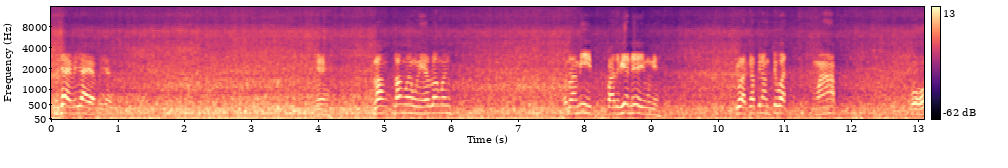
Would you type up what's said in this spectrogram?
ไม่ใช่ไม่ใช่ครับไม่ใช่เนี่ยลองลองเมืองมึงนี่ครับลองเมืองมันว่ามีปลาตะเพียนเนี่ยมึงนี่ยจวดครับพี่น้องจวดมาโอ้โห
